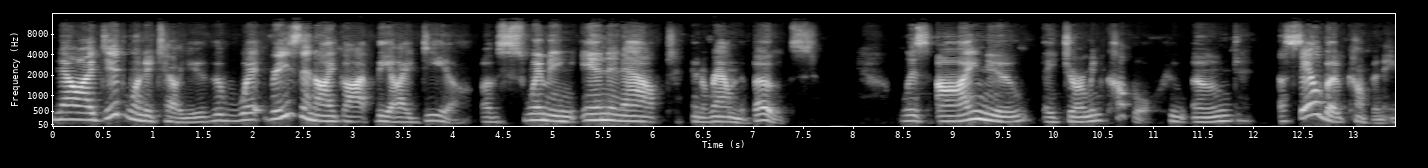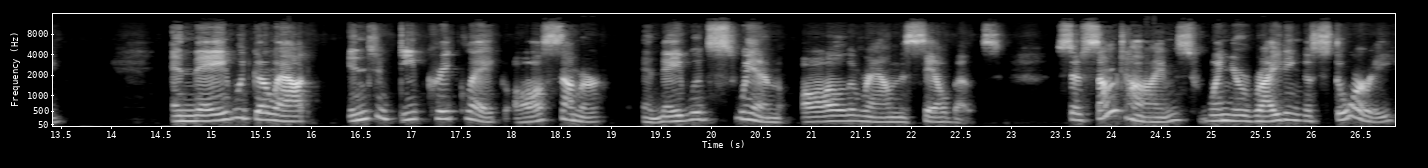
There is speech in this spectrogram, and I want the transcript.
Now, I did want to tell you the reason I got the idea of swimming in and out and around the boats was I knew a German couple who owned a sailboat company, and they would go out into Deep Creek Lake all summer and they would swim all around the sailboats. So sometimes when you're writing a story,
